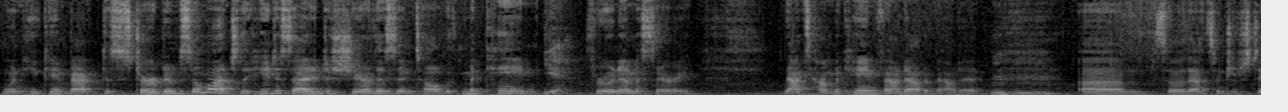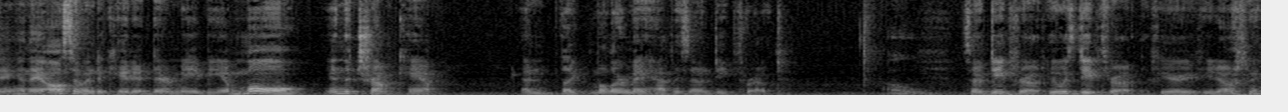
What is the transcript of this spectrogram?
when he came back disturbed him so much that he decided to share this intel with McCain Yeah. through an emissary. That's how McCain found out about it. Mm-hmm. Um, so that's interesting. And they also indicated there may be a mole in the Trump camp, and like Mueller may have his own deep throat. Oh. So deep throat. Who was deep throat? If you if you don't,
